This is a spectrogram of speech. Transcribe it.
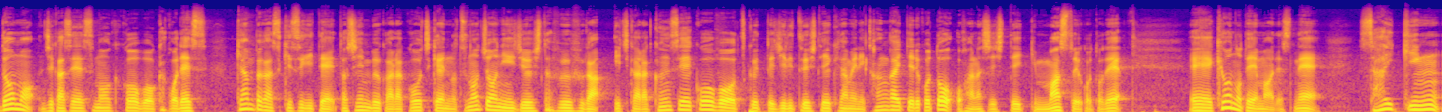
どうも、自家製スモーク工房加古です。キャンプが好きすぎて、都心部から高知県の津野町に移住した夫婦が、一から燻製工房を作って自立していくために考えていることをお話ししていきます。ということで、えー、今日のテーマはですね、最近、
